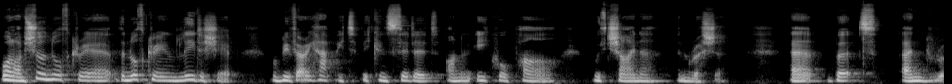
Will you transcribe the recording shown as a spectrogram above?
Well, I'm sure North Korea, the North Korean leadership, would be very happy to be considered on an equal par with China and Russia. Uh, but and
